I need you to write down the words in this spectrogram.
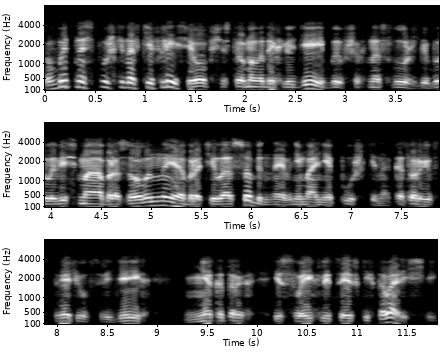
В бытность Пушкина в Тифлисе общество молодых людей, бывших на службе, было весьма образованное и обратило особенное внимание Пушкина, который встретил в среде их некоторых из своих лицейских товарищей.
